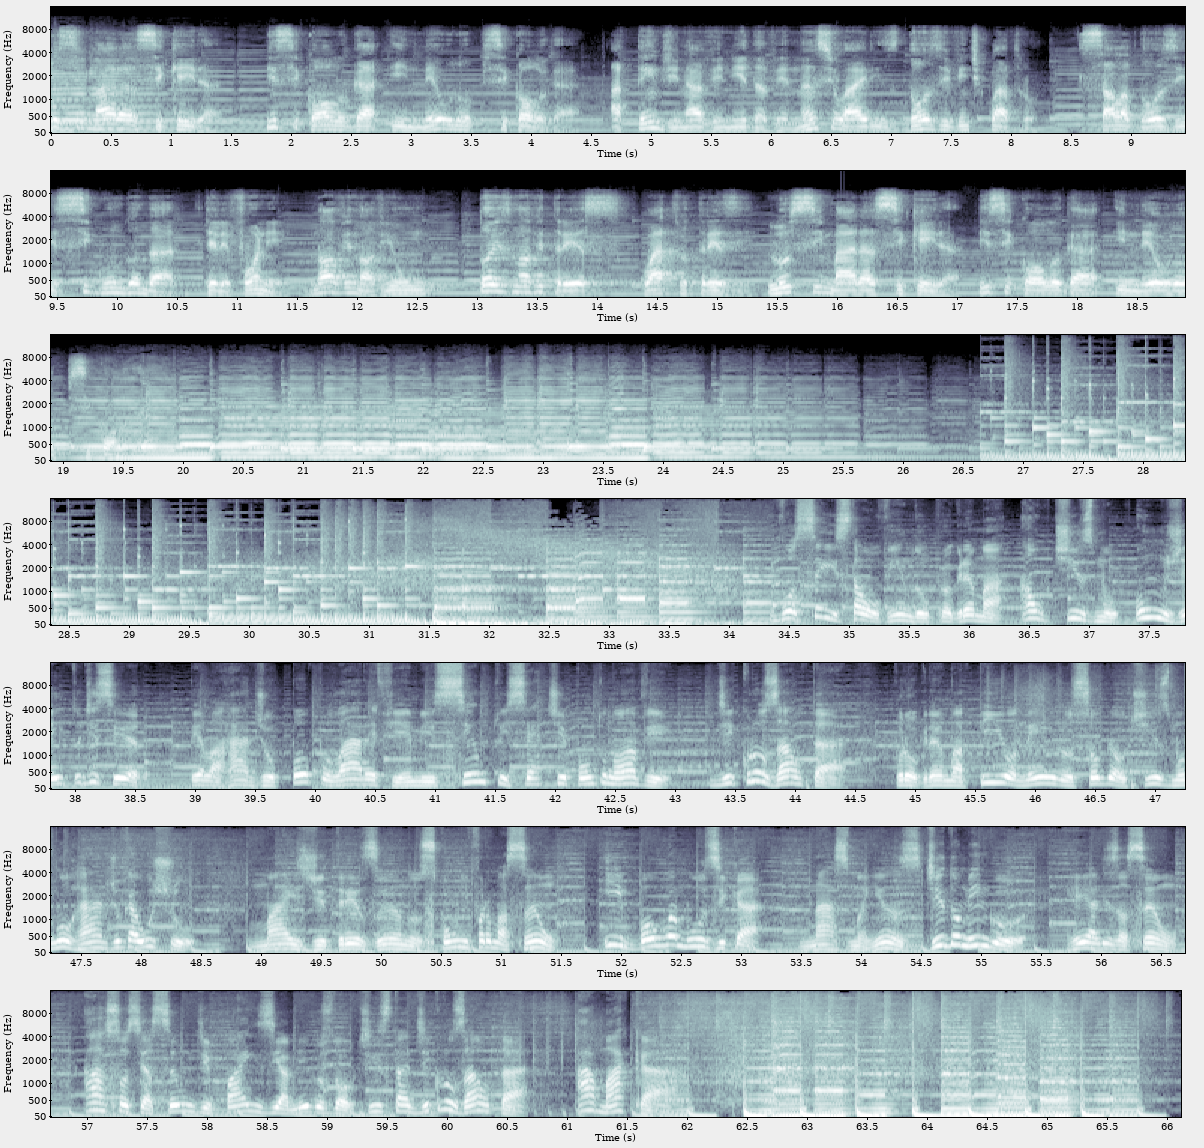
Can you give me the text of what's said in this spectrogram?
Lucimara Siqueira, psicóloga e neuropsicóloga Atende na Avenida Venâncio Aires 1224, Sala 12, segundo andar. Telefone 991 293 413. Lucimara Siqueira, psicóloga e neuropsicóloga. Você está ouvindo o programa Autismo Um Jeito de Ser, pela Rádio Popular FM 107.9, de Cruz Alta. Programa pioneiro sobre autismo no Rádio Gaúcho. Mais de três anos com informação e boa música, nas manhãs de domingo. Realização: Associação de Pais e Amigos do Autista de Cruz Alta, AMACA.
